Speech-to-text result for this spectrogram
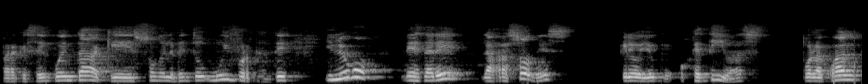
para que se den cuenta que son elementos muy importantes. Y luego les daré las razones, creo yo que objetivas, por la cual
